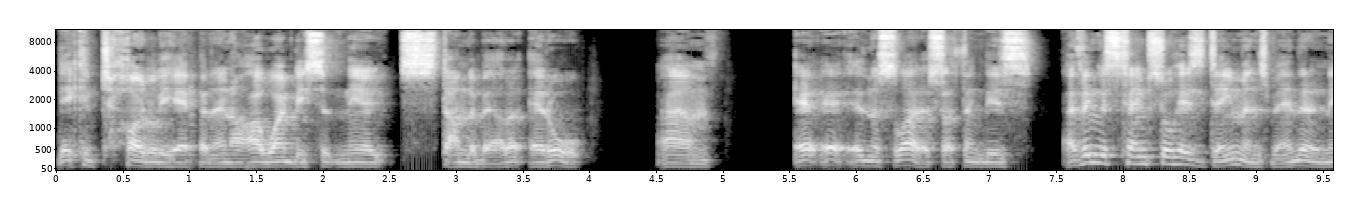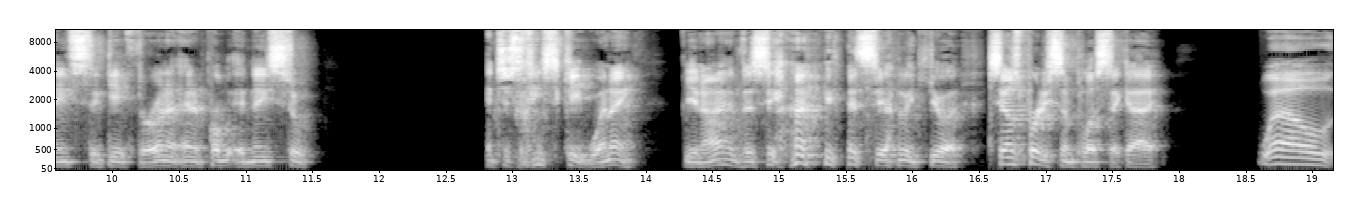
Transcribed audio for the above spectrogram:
That could totally happen, and I, I won't be sitting there stunned about it at all. Um, at, at, in the slightest, I think there's. I think this team still has demons, man, that it needs to get through, and it, and it probably it needs to. It just needs to keep winning. You know, that's the only, that's the only cure. Sounds pretty simplistic, eh? Well,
